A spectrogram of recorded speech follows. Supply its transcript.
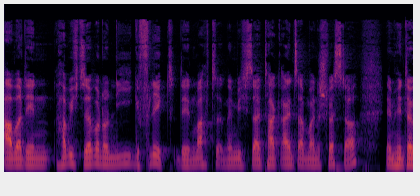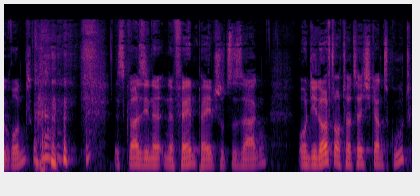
aber den habe ich selber noch nie gepflegt. Den macht nämlich seit Tag 1 an meine Schwester im Hintergrund. Ist quasi eine, eine Fanpage sozusagen. Und die läuft auch tatsächlich ganz gut.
